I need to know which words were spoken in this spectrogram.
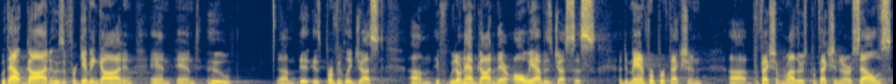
Without God, who's a forgiving God and, and, and who um, is perfectly just, um, if we don't have God there, all we have is justice, a demand for perfection, uh, perfection from others, perfection in ourselves.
